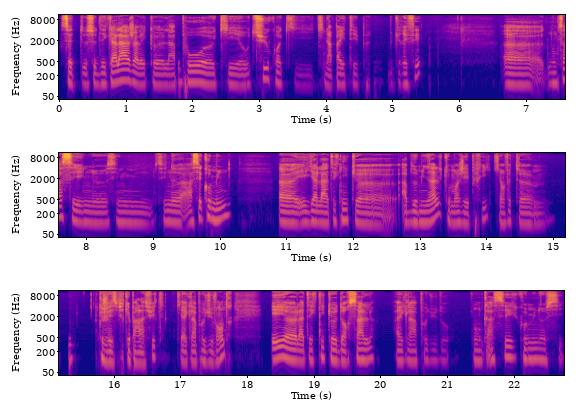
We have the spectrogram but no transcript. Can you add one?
cette, ce décalage avec euh, la peau euh, qui est au-dessus, quoi, qui, qui n'a pas été greffée. Euh, donc ça, c'est une, une, une assez commune. Euh, et il y a la technique euh, abdominale que moi j'ai pris, qui en fait, que je vais expliquer par la suite, qui est avec la peau du ventre, et la technique dorsale avec la peau du dos. Donc assez commune aussi.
